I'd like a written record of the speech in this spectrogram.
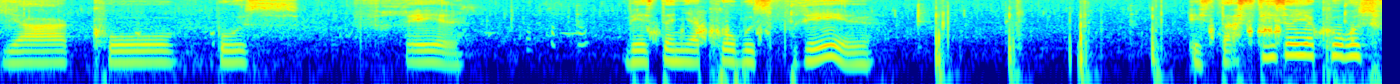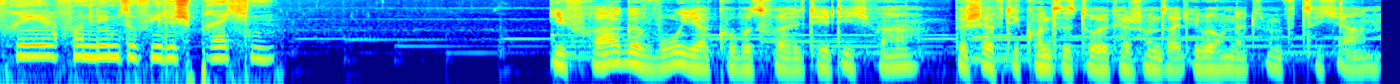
Jakobus Frehl. Wer ist denn Jakobus Frehl? Ist das dieser Jakobus Frehl, von dem so viele sprechen? Die Frage, wo Jakobus Frehl tätig war, beschäftigt Kunsthistoriker schon seit über 150 Jahren.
